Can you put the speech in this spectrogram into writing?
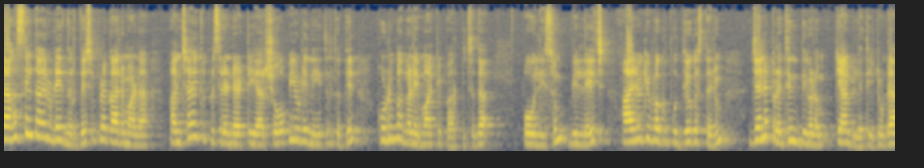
തഹസിൽദാരുടെ നിർദ്ദേശപ്രകാരമാണ് പഞ്ചായത്ത് പ്രസിഡന്റ് ടി ആർ ശോഭിയുടെ നേതൃത്വത്തിൽ കുടുംബങ്ങളെ മാറ്റിപ്പാർപ്പിച്ചത്. പോലീസും വില്ലേജ് ആരോഗ്യവകുപ്പ് ഉദ്യോഗസ്ഥരും ജനപ്രതിനിധികളും ക്യാമ്പിലെത്തിയിട്ടുണ്ട്.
